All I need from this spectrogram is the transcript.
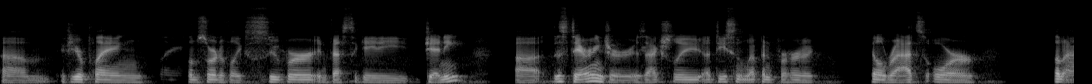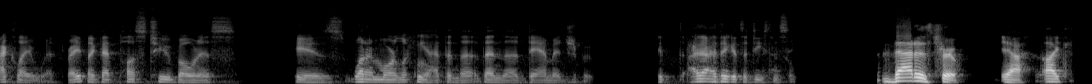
Um, if you're playing some sort of like super investigaty Jenny, uh, this Derringer is actually a decent weapon for her to kill rats or some acolyte with, right? Like that plus two bonus is what I'm more looking at than the than the damage boost. It, I, I think it's a decent solution. That is true. Yeah. Like,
